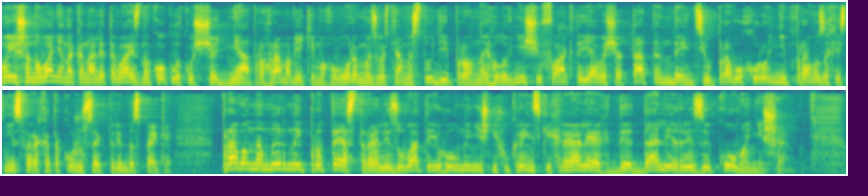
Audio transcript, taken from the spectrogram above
Мої шанування на каналі ТВ із накоклику щодня. Програма, в якій ми говоримо з гостями студії про найголовніші факти, явища та тенденції у правоохоронній, правозахисній сферах, а також у секторі безпеки. Право на мирний протест реалізувати його у нинішніх українських реаліях дедалі ризикованіше.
